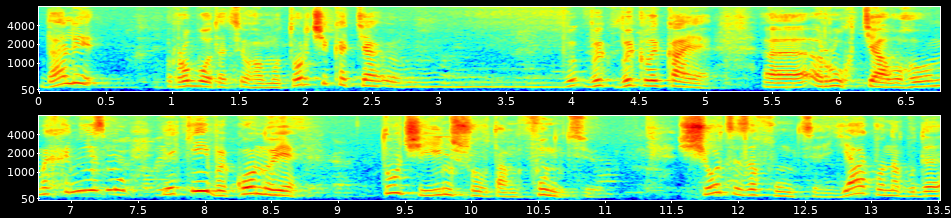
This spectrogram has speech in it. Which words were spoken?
Далі робота цього моторчика викликає е, рух тявового механізму, який виконує ту чи іншу там функцію. Що це за функція? Як вона буде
